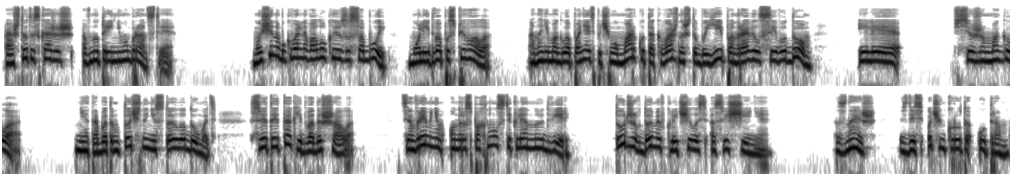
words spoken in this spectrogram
А что ты скажешь о внутреннем убранстве? Мужчина буквально волок ее за собой, Молли едва поспевала — она не могла понять, почему Марку так важно, чтобы ей понравился его дом. Или все же могла. Нет, об этом точно не стоило думать. Света и так едва дышала. Тем временем он распахнул стеклянную дверь. Тут же в доме включилось освещение. «Знаешь, здесь очень круто утром.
